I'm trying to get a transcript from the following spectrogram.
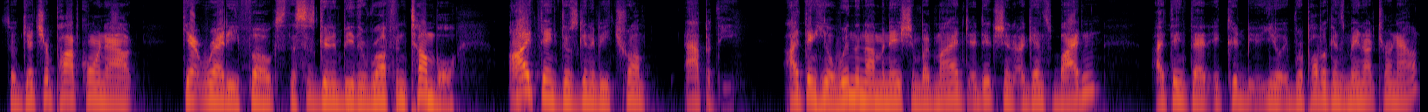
So get your popcorn out, get ready, folks. This is going to be the rough and tumble. I think there's going to be Trump apathy. I think he'll win the nomination, but my addiction against Biden, I think that it could be, you know, Republicans may not turn out,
